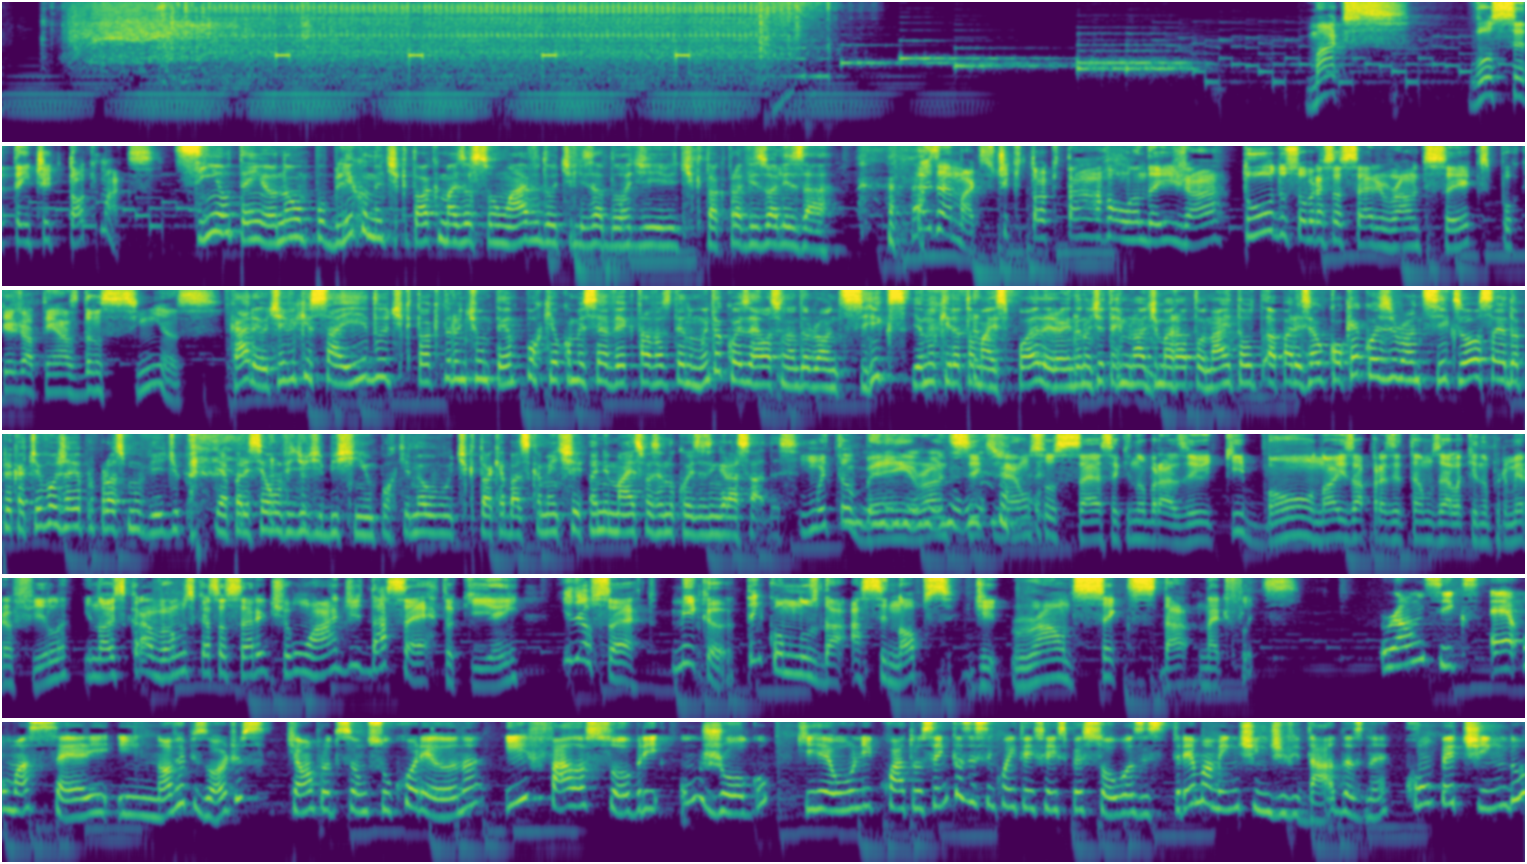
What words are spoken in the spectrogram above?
Max, você tem TikTok, Max? Sim, eu tenho. Eu não publico no TikTok, mas eu sou um ávido utilizador de TikTok pra visualizar. pois é, Max, o TikTok tá rolando aí já tudo sobre essa série Round 6, porque já tem as dancinhas. Cara, eu tive que sair do TikTok durante um tempo porque eu comecei a ver que tava tendo muita coisa relacionada a Round 6 e eu não queria tomar spoiler, eu ainda não tinha terminado de maratonar, então apareceu qualquer coisa de Round 6, ou eu saía do aplicativo ou já ia pro próximo vídeo e apareceu um vídeo de bichinho, porque meu TikTok é basicamente animais fazendo coisas engraçadas. Muito bem, Round 6 já é um sucesso aqui no Brasil e que bom, nós apresentamos ela aqui no Primeira Fila e nós cravamos que essa série tinha um ar de dar certo aqui, hein? E deu certo. Mika, tem como nos dar a sinopse de Round 6 da Netflix? Round Six é uma série em nove episódios, que é uma produção sul-coreana e fala sobre um jogo que reúne 456 pessoas extremamente endividadas, né, competindo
